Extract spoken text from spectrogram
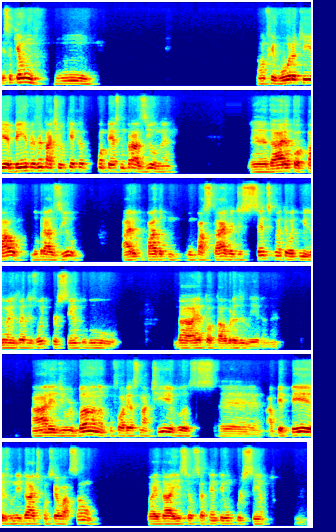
Esse aqui é um, um uma figura que é bem representativa do que, é que acontece no Brasil, né? É, da área total do Brasil, a área ocupada com, com pastagem é de 158 milhões, dá 18% do, da área total brasileira, né? A área de urbana, com florestas nativas, é, APPs, unidade de conservação, vai dar aí seus 71%. Né?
